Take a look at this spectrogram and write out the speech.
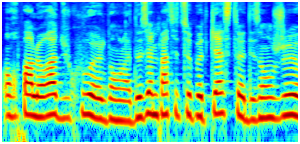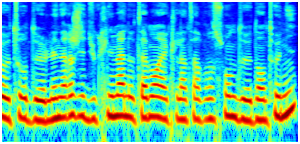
On reparlera du coup euh, dans la deuxième partie de ce podcast des enjeux autour de l'énergie et du climat, notamment avec l'intervention d'Anthony.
